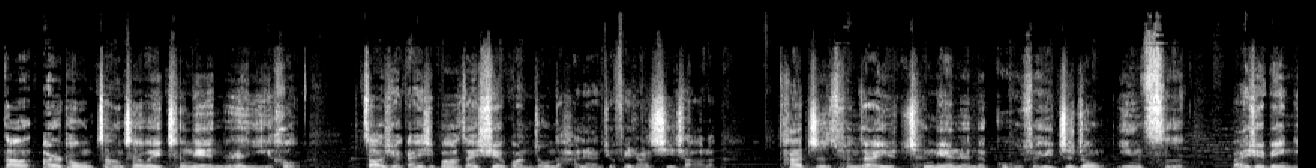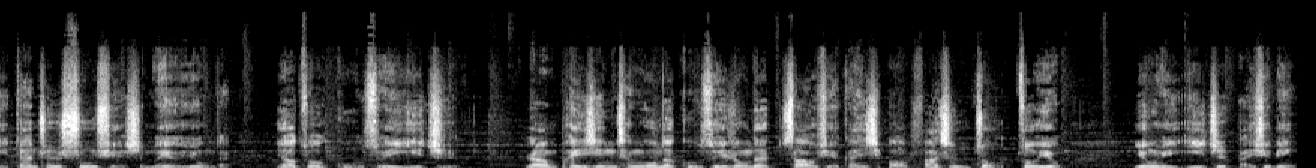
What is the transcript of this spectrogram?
当儿童长成为成年人以后，造血干细胞在血管中的含量就非常稀少了，它只存在于成年人的骨髓之中，因此白血病你单纯输血是没有用的，要做骨髓移植。让配型成功的骨髓中的造血干细胞发生作作用，用于医治白血病。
